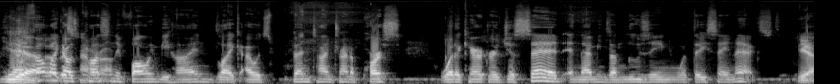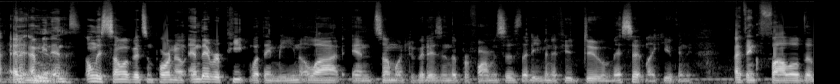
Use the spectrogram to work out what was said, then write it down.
Yeah, Yeah, I felt like I was time constantly falling behind. Like I would spend time trying to parse what a character just said, and that means I'm losing what they say next. Yeah, and I mean, Yeah. and only some of it's important, and they repeat what they mean a lot, and so much of it is in the performances that even if you do miss it, like you can, I think, follow the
